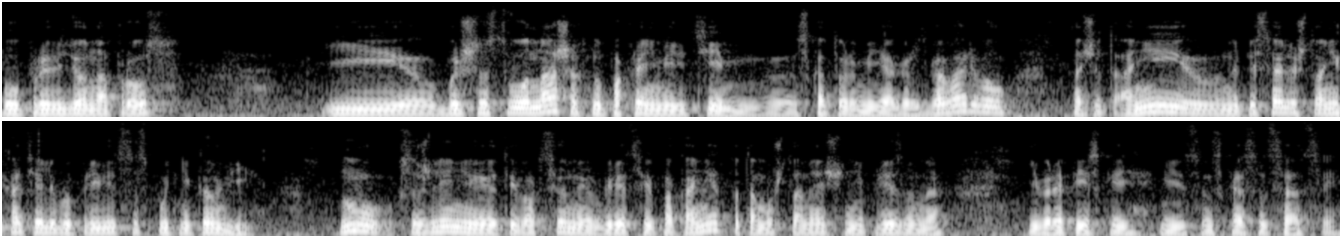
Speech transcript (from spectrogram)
был проведен опрос, и большинство наших, ну, по крайней мере, тем, э, с которыми я разговаривал, значит, они написали, что они хотели бы привиться спутником ВИ. Ну, к сожалению, этой вакцины в Греции пока нет, потому что она еще не признана Европейской медицинской ассоциацией.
